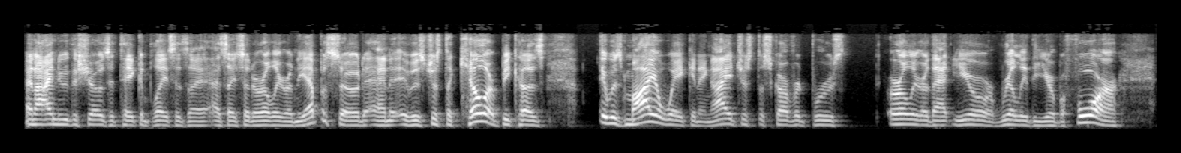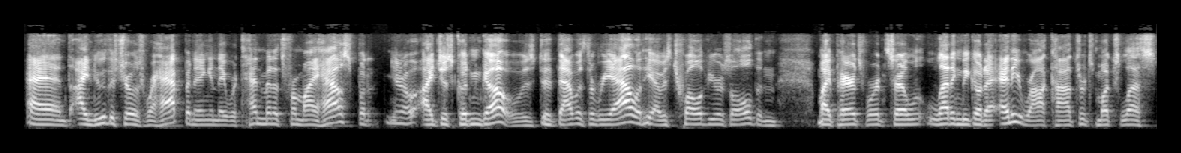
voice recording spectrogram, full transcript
And I knew the shows had taken place, as I, as I said earlier in the episode. And it was just a killer because it was my awakening. I had just discovered Bruce earlier that year or really the year before and I knew the shows were happening and they were 10 minutes from my house, but you know, I just couldn't go. It was that was the reality. I was 12 years old and my parents weren't letting me go to any rock concerts, much less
